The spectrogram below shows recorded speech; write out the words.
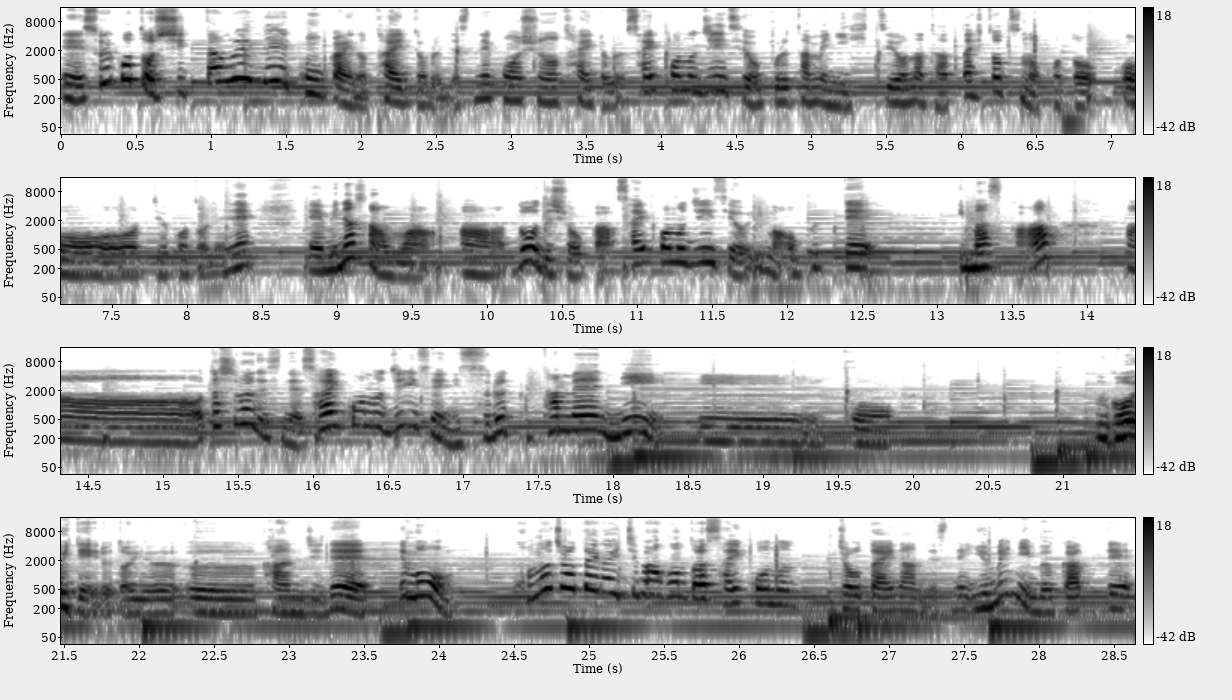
えー、そういうことを知った上で今回のタイトルですね今週のタイトル「最高の人生を送るために必要なたった一つのこと」ということでね、え、皆さんはあどうでしょうか？最高の人生を今送っていますか？あ私はですね最高の人生にするために、えー、こう動いているという感じででもこの状態が一番本当は最高の状態なんですね夢に向かって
